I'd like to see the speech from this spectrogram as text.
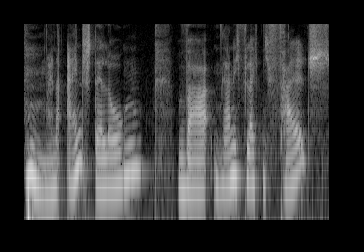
hm, meine Einstellung war, ja nicht vielleicht nicht falsch,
